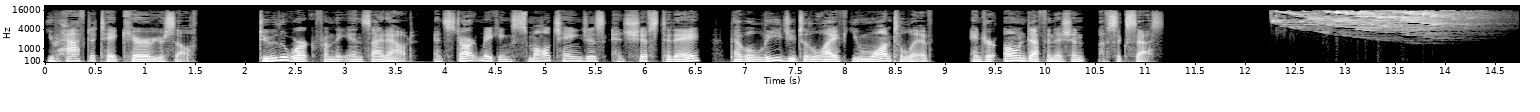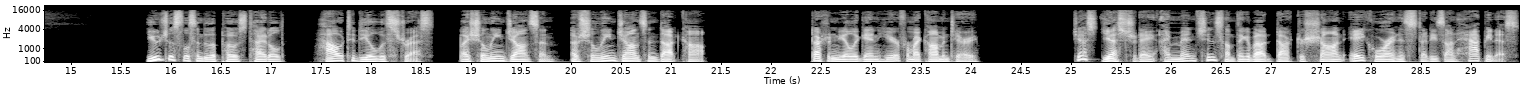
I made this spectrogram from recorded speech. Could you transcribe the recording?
You have to take care of yourself. Do the work from the inside out and start making small changes and shifts today that will lead you to the life you want to live and your own definition of success. You just listened to the post titled How to Deal with Stress by Chalene Johnson of chalenejohnson.com. Dr. Neal again here for my commentary. Just yesterday, I mentioned something about Dr. Shawn Achor and his studies on happiness.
